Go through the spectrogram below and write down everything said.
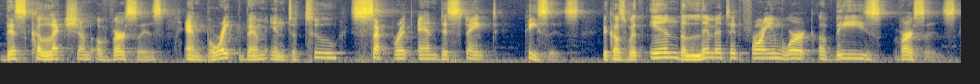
this collection of verses, and break them into two separate and distinct pieces. Because within the limited framework of these verses,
